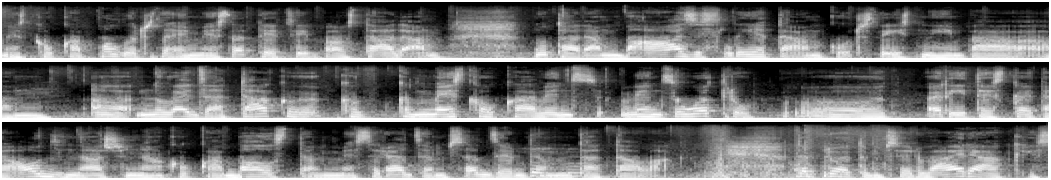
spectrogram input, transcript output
mēs kaut kā polarizējamies attiecībā uz tādām, nu, tādām bāzes lietām, kuras īstenībā nu, vajadzētu tā, ka, ka, ka mēs kaut kā viens, viens otru, arī tā skaitā audzināšanā, kaut kā balstam, mēs redzam, sadzirdam mm -hmm. un tā tālāk. Te, protams, ir vairākas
